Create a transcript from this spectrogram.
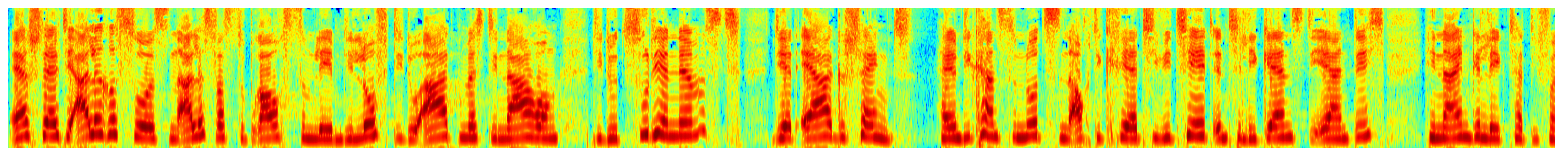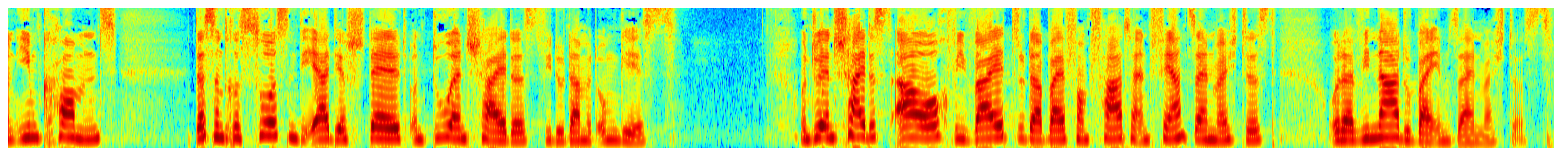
Er stellt dir alle Ressourcen, alles, was du brauchst zum Leben, die Luft, die du atmest, die Nahrung, die du zu dir nimmst, die hat er geschenkt. Hey, und die kannst du nutzen, auch die Kreativität, Intelligenz, die er in dich hineingelegt hat, die von ihm kommt. Das sind Ressourcen, die er dir stellt und du entscheidest, wie du damit umgehst. Und du entscheidest auch, wie weit du dabei vom Vater entfernt sein möchtest oder wie nah du bei ihm sein möchtest.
